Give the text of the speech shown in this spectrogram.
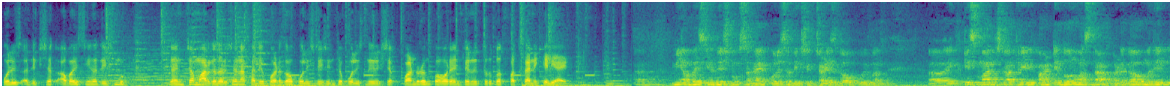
पोलीस अधीक्षक अभयसिंह देशमुख यांच्या मार्गदर्शनाखाली भडगाव पोलीस स्टेशनचे पोलीस निरीक्षक पांडुरंग पवार यांच्या नेतृत्वात पथकाने केली आहे. मी अभयसिंह देशमुख सहाय्यक पोलीस अधीक्षक चाळीसगाव विभाग एकतीस मार्च रात्री पहाटे दोन वाजता भडगावमधील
